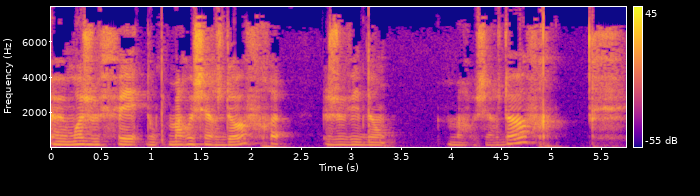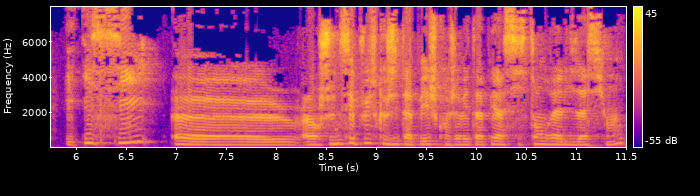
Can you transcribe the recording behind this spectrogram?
euh, moi je fais donc ma recherche d'offres. Je vais dans ma recherche d'offres. Et ici, alors je ne sais plus ce que j'ai tapé. Je crois que j'avais tapé assistant de réalisation.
